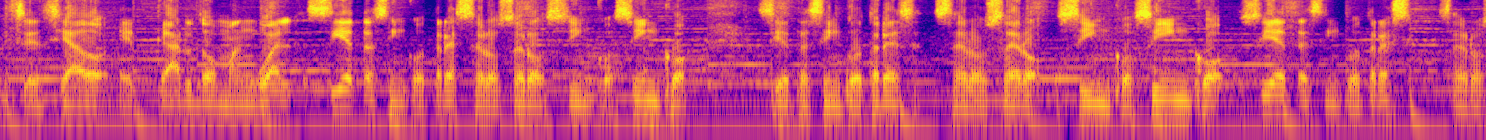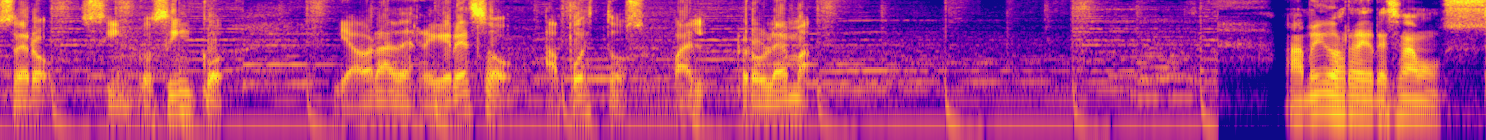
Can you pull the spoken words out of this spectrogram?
licenciado Edgardo Mangual, 7530055, 7530055, 7530055. Y ahora de regreso, apuestos para el problema. Amigos, regresamos.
